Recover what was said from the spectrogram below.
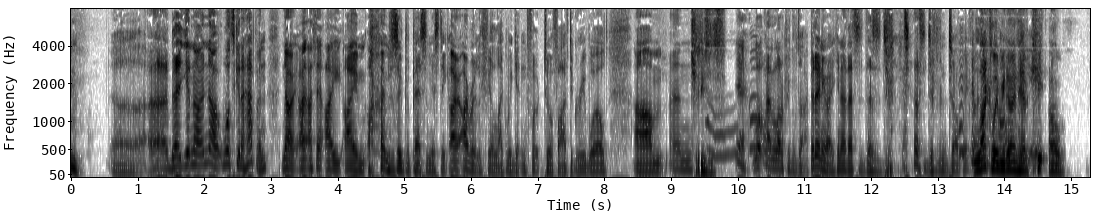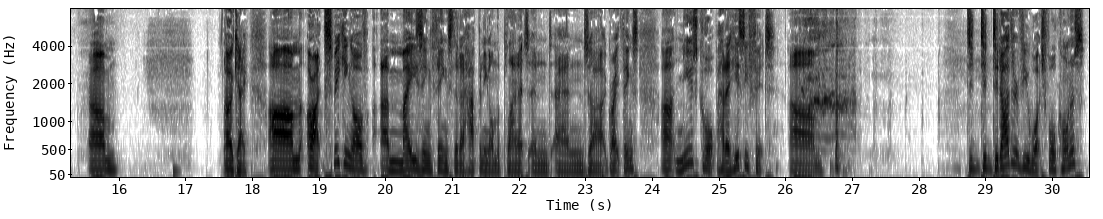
Uh, uh, but you know, no. What's going to happen? No, I, I think I, I'm I'm super pessimistic. I, I really feel like we're getting fo- to a five degree world, um, and Jesus. yeah, lo- and a lot of people die. But anyway, you know, that's that's a different, that's a different topic. That's Luckily, we don't have you. ki- Oh, Um, okay. Um, all right. Speaking of amazing things that are happening on the planet and and uh, great things, uh, News Corp had a hissy fit. Um, did, did did either of you watch Four Corners?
